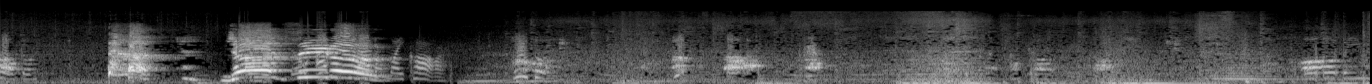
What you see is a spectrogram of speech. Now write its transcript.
John Cena! my car. Oh, you did.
